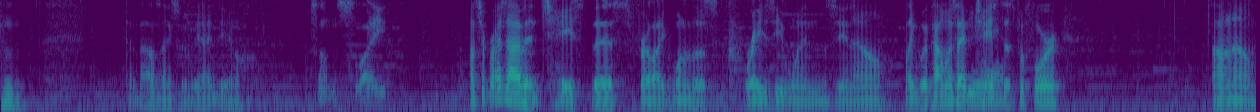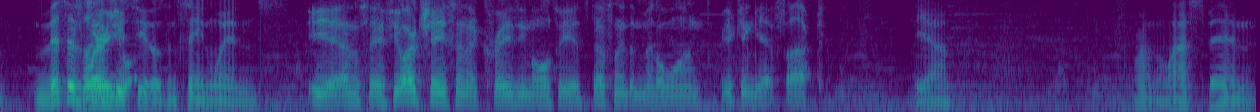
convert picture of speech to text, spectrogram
10,000 X would be ideal. Something slight. I'm surprised I haven't chased this for like one of those crazy wins, you know? Like with how much I've chased this before, I don't know. This is where you you- see those insane wins. Yeah, and say if you are chasing a crazy multi, it's definitely the middle one. You can get fucked. Yeah. We're on the last spin.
